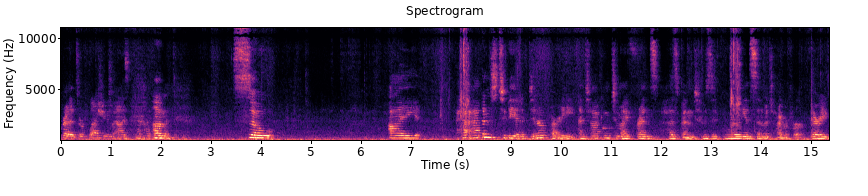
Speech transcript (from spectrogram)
credits are flashing in my eyes. Um, so I ha- happened to be at a dinner party and talking to my friend's husband, who's a brilliant cinematographer, very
